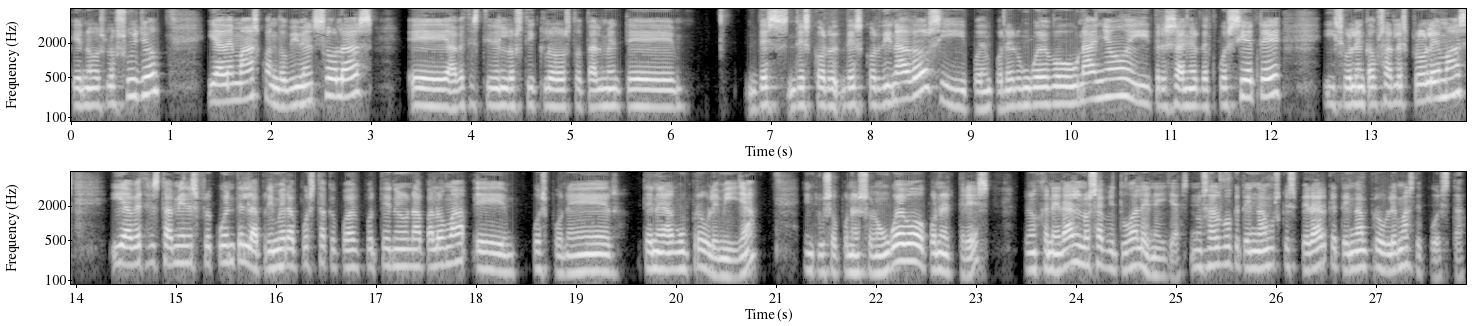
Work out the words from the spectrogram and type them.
que no es lo suyo y además cuando viven solas eh, a veces tienen los ciclos totalmente descoordinados y pueden poner un huevo un año y tres años después siete y suelen causarles problemas y a veces también es frecuente en la primera puesta que pueda tener una paloma eh, pues poner tener algún problemilla incluso poner solo un huevo o poner tres pero en general no es habitual en ellas no es algo que tengamos que esperar que tengan problemas de puesta.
